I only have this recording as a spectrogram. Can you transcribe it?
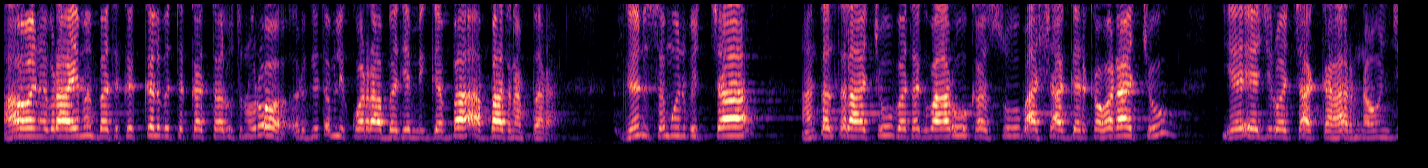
አሁን እብራሂምን በትክክል ብትከተሉት ኑሮ እርግጥም ሊኮራበት የሚገባ አባት ነበረ። ግን ስሙን ብቻ አንጠልጥላችሁ በተግባሩ ከሱ ባሻገር ከሆናችሁ ይህ የጅሎች አካሃር ነው እንጂ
